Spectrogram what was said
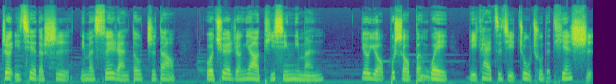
这一切的事，你们虽然都知道，我却仍要提醒你们。又有不守本位、离开自己住处的天使。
